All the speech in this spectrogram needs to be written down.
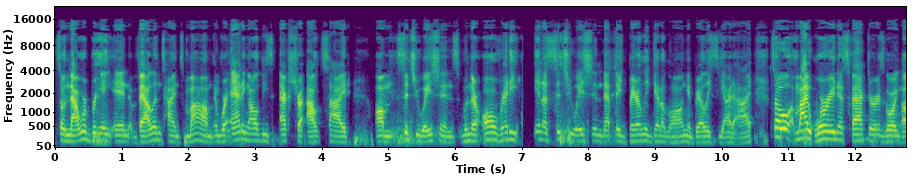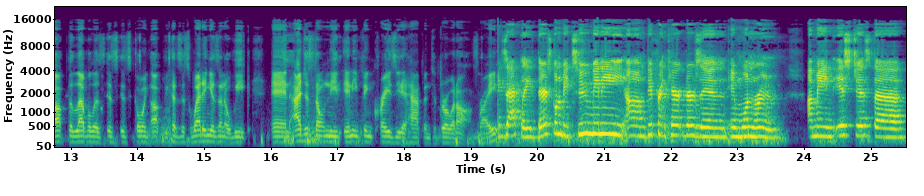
So now we're bringing in Valentine's mom and we're adding all these extra outside um situations when they're already in a situation that they barely get along and barely see eye to eye. So my worriness factor is going up. The level is is, is going up because this wedding is in a week and I just don't need anything crazy to happen to throw it off, right? Exactly. There's going to be too many um, different characters in in one room. I mean, it's just uh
